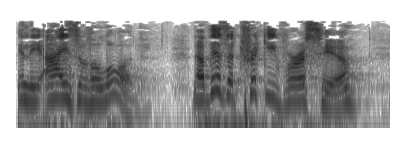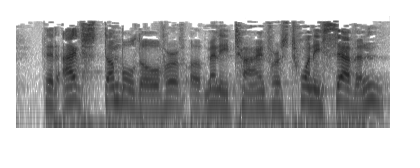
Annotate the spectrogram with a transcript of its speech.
in the eyes of the Lord. Now there's a tricky verse here that I've stumbled over uh, many times, verse 27.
